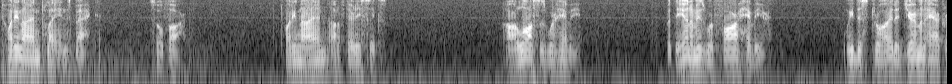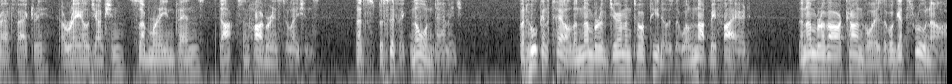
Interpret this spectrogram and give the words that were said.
29 planes back, so far. 29 out of 36. Our losses were heavy, but the enemy's were far heavier. We destroyed a German aircraft factory, a rail junction, submarine pens, docks, and harbor installations. That's specific, known damage. But who can tell the number of German torpedoes that will not be fired? The number of our convoys that will get through now?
